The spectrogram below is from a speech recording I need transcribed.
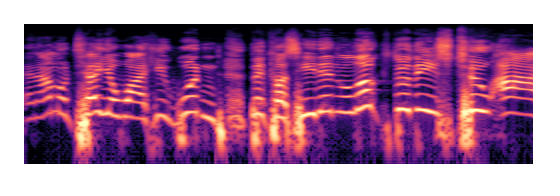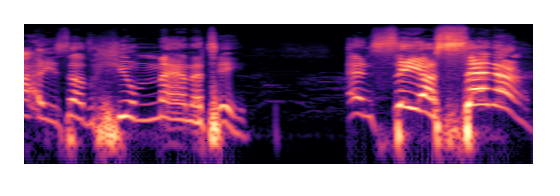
And I'm going to tell you why he wouldn't because he didn't look through these two eyes of humanity and see a sinner,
